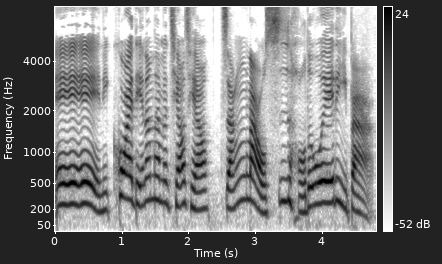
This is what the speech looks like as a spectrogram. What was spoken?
哎哎哎，你快点让他们瞧瞧长老狮吼的威力吧！”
